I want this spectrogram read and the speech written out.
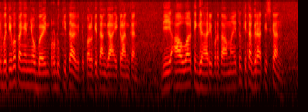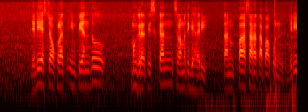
tiba-tiba pengen nyobain produk kita gitu kalau kita nggak iklankan. Di awal tiga hari pertama itu kita gratiskan. Jadi es coklat impian tuh menggratiskan selama tiga hari tanpa syarat apa pun gitu. Jadi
